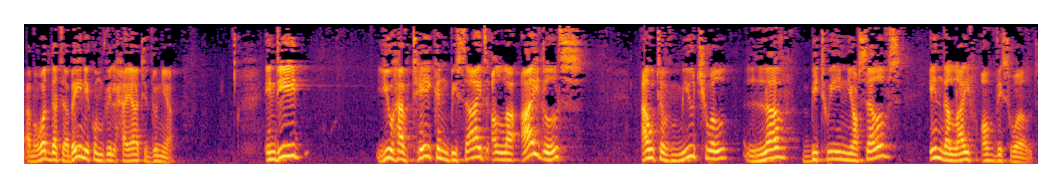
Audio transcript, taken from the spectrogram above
مودة بينكم في الحياة الدنيا. Indeed, you have taken besides Allah idols out of mutual love between yourselves in the life of this world.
